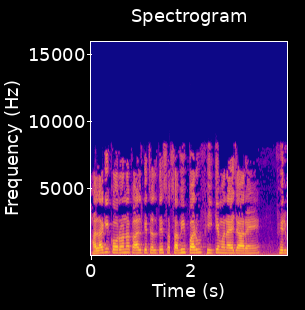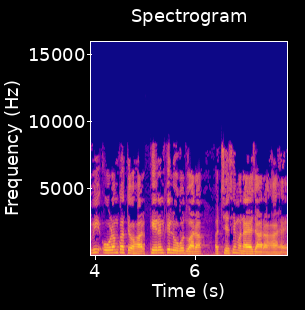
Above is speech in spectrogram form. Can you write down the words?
हालाँकि कोरोना काल के चलते सभी पर्व फीके मनाए जा रहे हैं फिर भी ओणम का त्योहार केरल के लोगों द्वारा अच्छे से मनाया जा रहा है।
